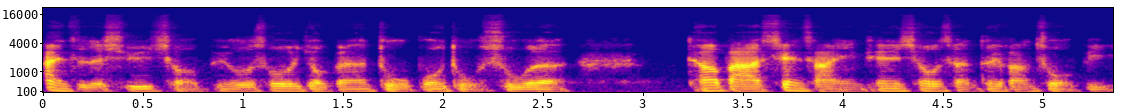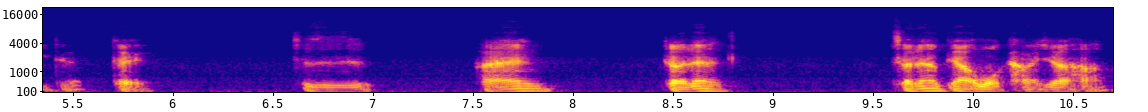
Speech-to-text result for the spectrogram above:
案子的需求，比如说有个人赌博赌输了，他要把现场影片修成对方作弊的，对，就是反正责任责任不要我扛就好，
